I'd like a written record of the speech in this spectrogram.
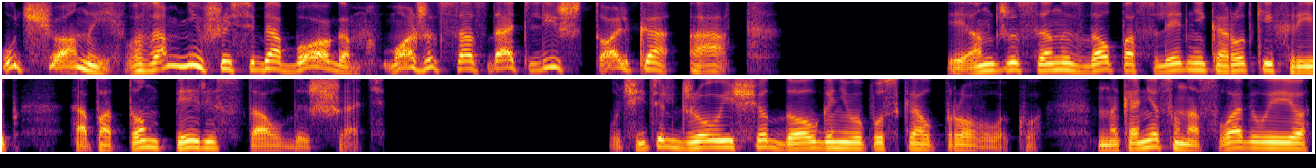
Ученый, возомнивший себя богом, может создать лишь только ад. И Анджисен издал последний короткий хрип, а потом перестал дышать. Учитель Джоу еще долго не выпускал проволоку. Наконец он ослабил ее,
